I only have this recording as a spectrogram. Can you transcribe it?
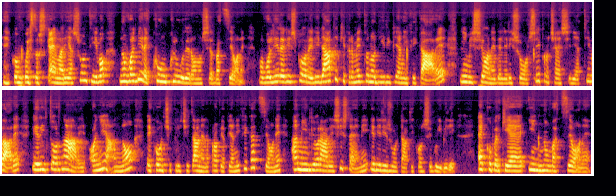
eh, con questo schema riassuntivo, non vuol dire concludere un'osservazione, ma vuol dire disporre di dati che permettono di ripianificare l'emissione delle risorse, i processi di attivare e ritornare ogni anno e con ciclicità nella propria pianificazione a migliorare i sistemi ed i risultati conseguibili. Ecco perché è innovazione,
